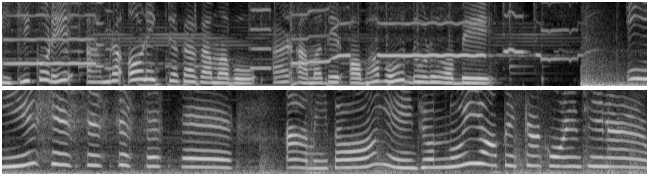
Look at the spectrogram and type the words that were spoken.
বিক্রি করে আমরা অনেক টাকা কামাবো, আর আমাদের অভাবও দূর হবে। আমি তো এই জন্যই অপেক্ষা করেছিলাম।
